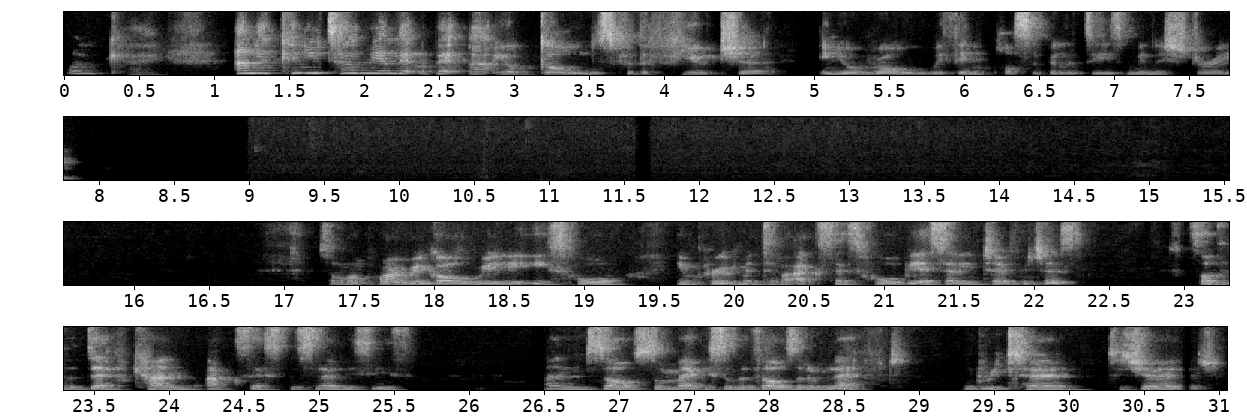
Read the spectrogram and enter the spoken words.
Okay. Anna, can you tell me a little bit about your goals for the future in your role within Possibilities Ministry? So my primary goal really is for improvement of access for BSL interpreters so that the deaf can access the services. And so some maybe some of those that have left would return to church,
